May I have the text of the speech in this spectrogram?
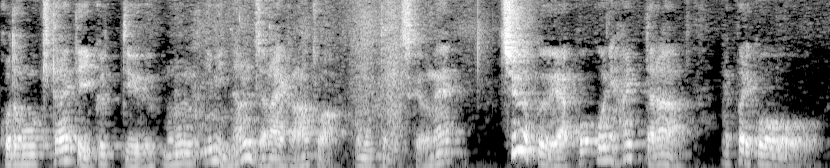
子供を鍛えていくっていうものの意味になるんじゃないかなとは思ってるんですけどね。中学や高校に入ったら、やっぱりこう、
